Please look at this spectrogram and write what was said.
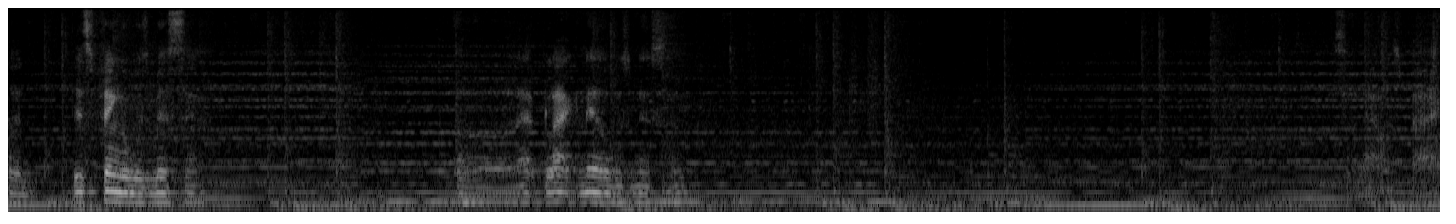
So this finger was missing. Black nail was missing. So back.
